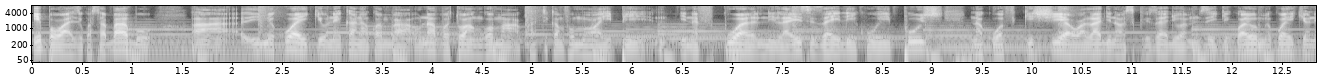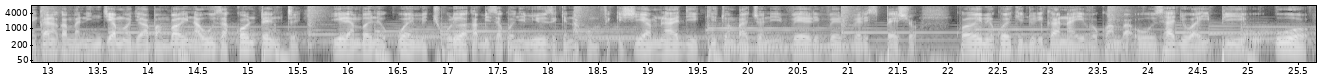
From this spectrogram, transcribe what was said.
ipo wazi kwa sababu uh, imekuwa ikionekana kwamba unavyotoa ngoma katika mfumo wa ip inakuwa ni rahisi zaidi kuipush na kuwafikishia walaji na wasikilizaji wa mziki. Kwa hiyo imekuwa ikionekana kwamba ni njia mojawapo ambayo inauza content ile ambayo inakuwa imechukuliwa kabisa kwenye music na kumfikishia mlaji kitu ambacho ni very very very special. Kwa hiyo imekuwa ikijulikana hivyo kwamba uuzaji wa ip huo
